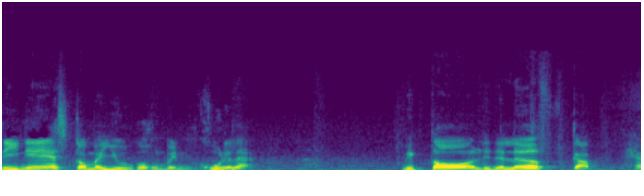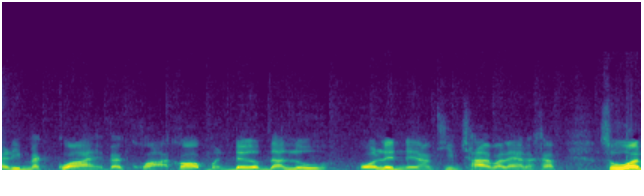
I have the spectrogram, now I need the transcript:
ติเนสก็ไม่อยู่ก็คงเป็นคู่นี้แหละ วิกตอร์ลินเดเลฟกับแฮร์รี่แม็กควายแบ็คขวาก็เหมือนเดิมดานโลเพราะเล่นในนามทีมชาติมาแล้วนะครับ ส่วน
